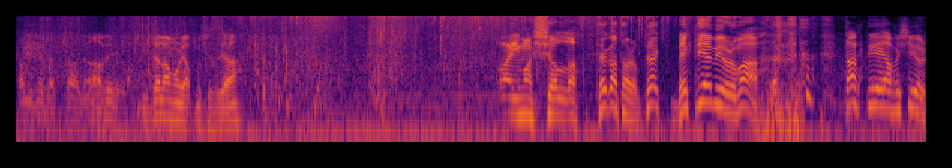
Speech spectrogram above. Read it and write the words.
Çalışacak daha. Abi güzel hamur yapmışız ya. Ay maşallah. Tek atarım tek. Bekleyemiyorum ha. tak diye yapışıyor.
